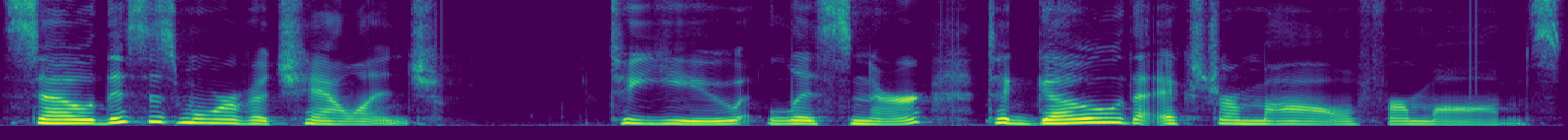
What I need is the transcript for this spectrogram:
so this is more of a challenge to you, listener, to go the extra mile for moms.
